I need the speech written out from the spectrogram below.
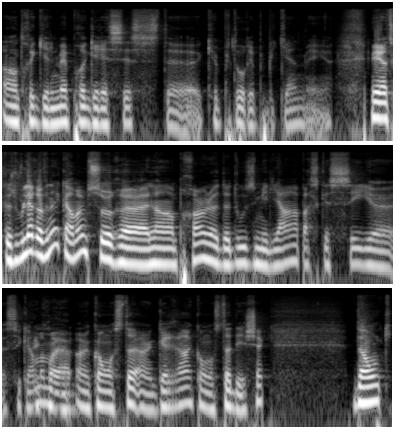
entre guillemets, progressistes euh, que plutôt républicaines. Mais, mais en tout cas, je voulais revenir quand même sur l'emprunt de 12 milliards parce que c'est quand même un, constat, un grand constat d'échec. Donc,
